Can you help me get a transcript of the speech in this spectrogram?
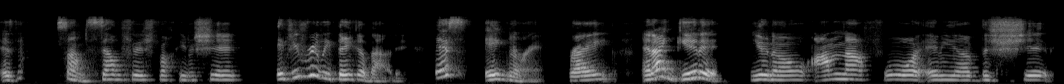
Is that some selfish fucking shit? If you really think about it, it's ignorant right? And I get it. You know, I'm not for any of the shit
